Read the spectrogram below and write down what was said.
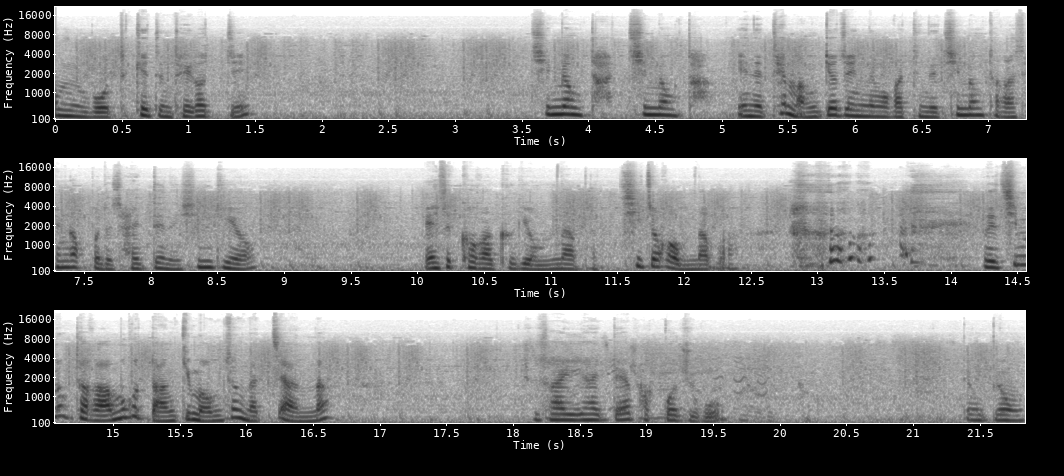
그럼 뭐 어떻게든 되겠지? 치명타, 치명타. 얘네 템 안 껴져 있는 것 같은데 치명타가 생각보다 잘 뜨네. 신기해. 에스커가 그게 없나 봐. 치저가 없나 봐. 근데 치명타가 아무것도 안 끼면 엄청 낫지 않나? 주사위 할 때 바꿔주고. 뿅뿅.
